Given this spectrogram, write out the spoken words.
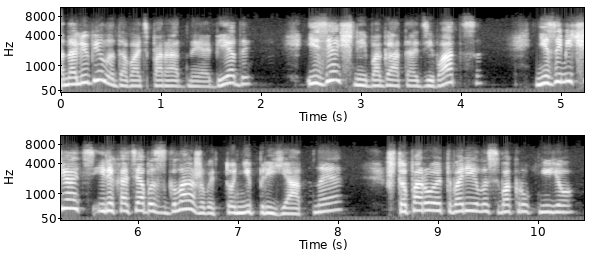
Она любила давать парадные обеды, изящно и богато одеваться, не замечать или хотя бы сглаживать то неприятное, что порой творилось вокруг нее –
